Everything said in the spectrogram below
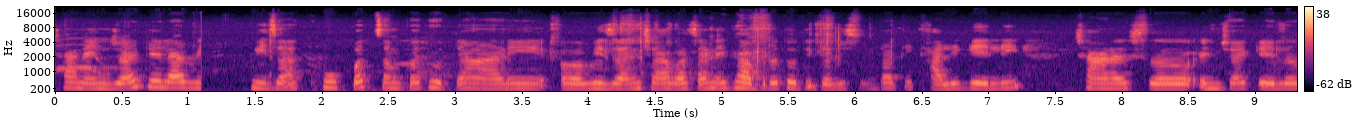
छान एन्जॉय केला. वि विजा खूपच चमकत होत्या आणि विजांच्या आवाजाने घाबरत होती. तरीसुद्धा ती खाली गेली छान असं एन्जॉय केलं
